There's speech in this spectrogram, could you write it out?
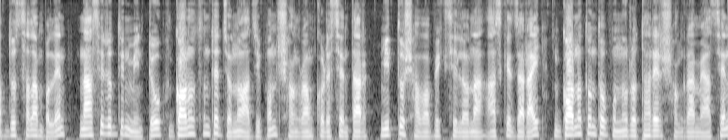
আব্দুল সালাম বলেন নাসির উদ্দিন মিন্টু গণতন্ত্রের জন্য আজীবন সংগ্রাম করেছেন, তার মৃত্যু স্বাভাবিক ছিল না। আজকে যারাই গণতন্ত্র পুনরুদ্ধারের সংগ্রামে আছেন,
